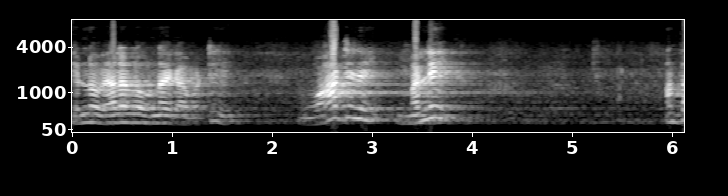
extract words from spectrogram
ఎన్నో వేలల్లో ఉన్నాయి కాబట్టి వాటిని మళ్ళీ అంత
